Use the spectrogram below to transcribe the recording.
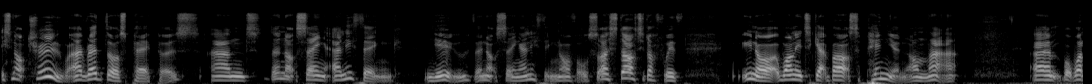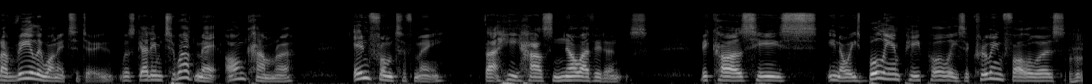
it's not true. I read those papers and they're not saying anything new. They're not saying anything novel. So I started off with, you know, I wanted to get Bart's opinion on that. Um, but what I really wanted to do was get him to admit on camera, in front of me, that he has no evidence because he's, you know, he's bullying people, he's accruing followers mm-hmm.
